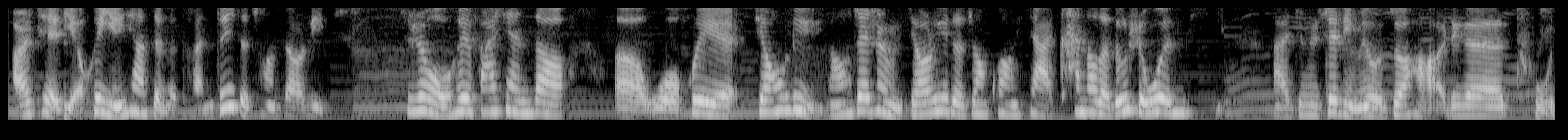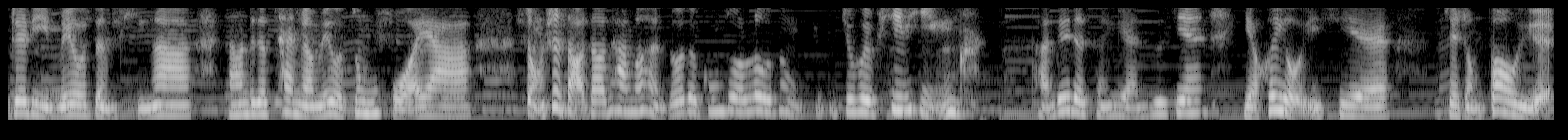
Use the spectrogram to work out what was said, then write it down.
而且也会影响整个团队的创造力。就是我会发现到。呃，我会焦虑，然后在这种焦虑的状况下，看到的都是问题啊，就是这里没有做好，这个土这里没有整平啊，然后这个菜苗没有种活呀，总是找到他们很多的工作漏洞，就会批评。团队的成员之间也会有一些这种抱怨，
